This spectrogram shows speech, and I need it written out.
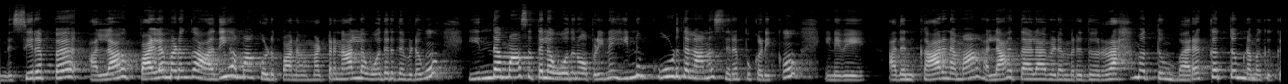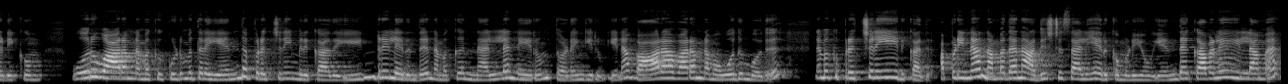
இந்த சிறப்பை அல்லாஹ் பல மடங்கு அதிகமாக கொடுப்பான். நம்ம மற்ற நாளில் ஓதுறதை விடவும் இந்த மாதத்தில் ஓதணும் அப்படின்னா இன்னும் கூடுதலான சிறப்பு கிடைக்கும். எனவே அதன் காரணமாக அல்லாஹாலாவிடமிருந்து ரஹ்மத்தும் பரக்கத்தும் நமக்கு கிடைக்கும். ஒரு வாரம் நமக்கு குடும்பத்தில் எந்த பிரச்சனையும் இருக்காது. இன்றிலிருந்து நமக்கு நல்ல நேரம் தொடங்கிடும் ஏன்னா வார வாரம் நம்ம ஓதும்போது நமக்கு பிரச்சனையே இருக்காது. அப்படின்னா நம்ம தானே அதிர்ஷ்டசாலியாக இருக்க முடியும். எந்த கவலையும் இல்லாமல்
